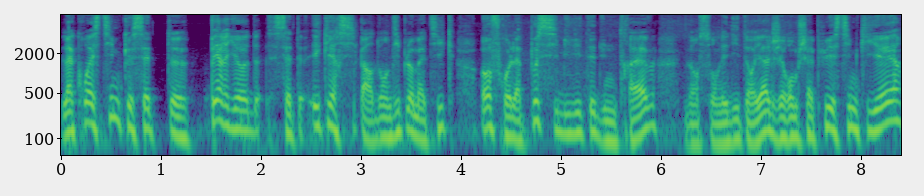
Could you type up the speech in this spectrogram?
la Croix estime que cette période, cette éclaircie pardon, diplomatique offre la possibilité d'une trêve. Dans son éditorial, Jérôme Chaput estime qu'hier,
